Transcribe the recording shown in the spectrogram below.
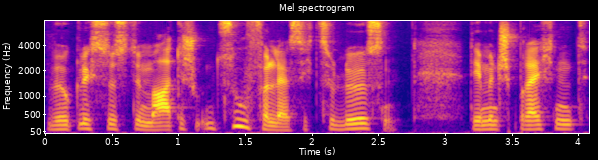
wirklich systematisch und zuverlässig zu lösen. Dementsprechend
